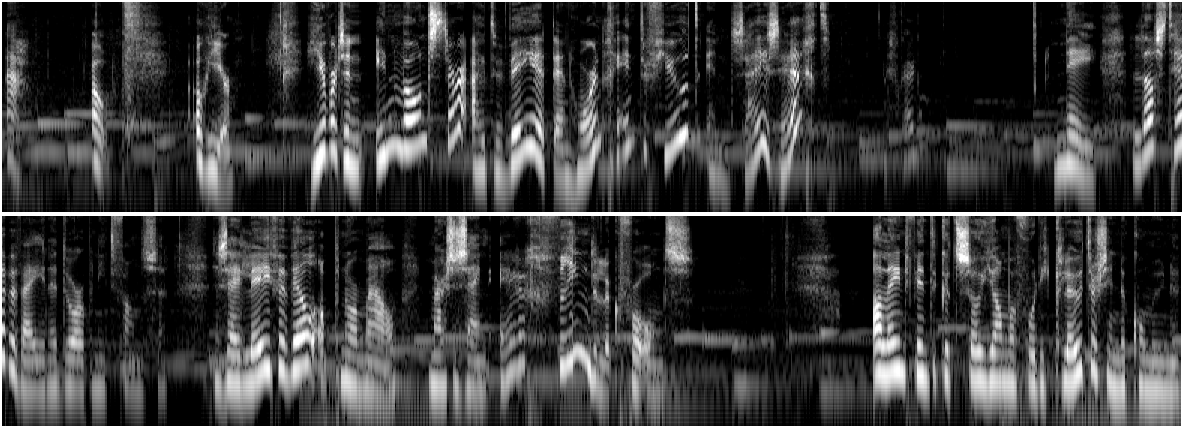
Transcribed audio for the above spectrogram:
Ah, oh. Oh, hier. Hier wordt een inwoonster uit Weeën ten Hoorn geïnterviewd en zij zegt... Even kijken. Nee, last hebben wij in het dorp niet van ze. Zij leven wel abnormaal, maar ze zijn erg vriendelijk voor ons. Alleen vind ik het zo jammer voor die kleuters in de commune,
